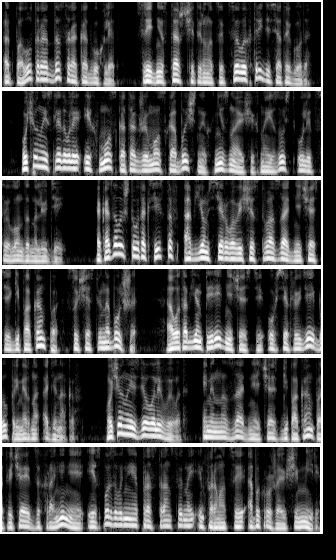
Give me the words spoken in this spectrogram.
от полутора до 42 лет. Средний стаж 14,3 года. Ученые исследовали их мозг, а также мозг обычных, не знающих наизусть улицы Лондона людей. Оказалось, что у таксистов объем серого вещества задней части гиппокампа существенно больше, а вот объем передней части у всех людей был примерно одинаков. Ученые сделали вывод. Именно задняя часть гиппокампа отвечает за хранение и использование пространственной информации об окружающем мире.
